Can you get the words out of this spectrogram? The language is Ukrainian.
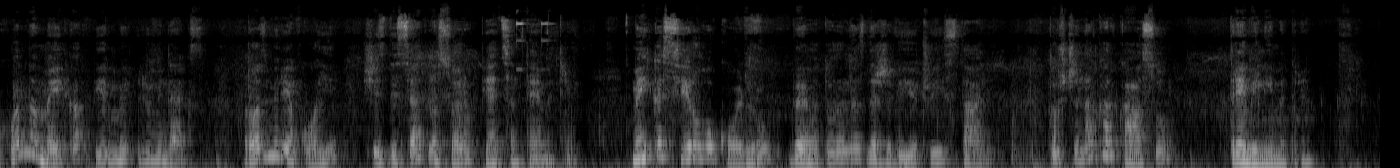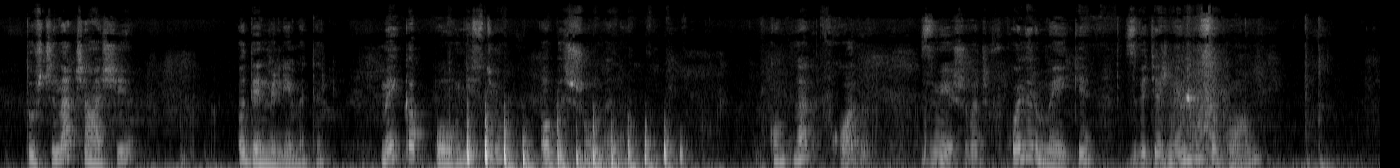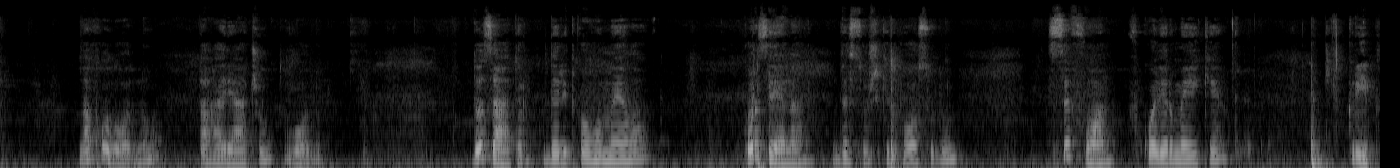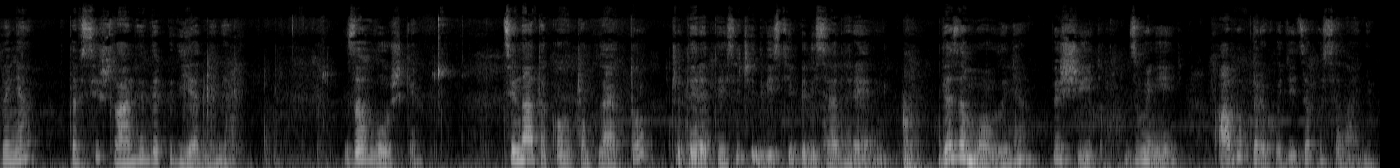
Кухонна мийка фірми Luminex, розмір якої 60 на 45 см. Мийка сірого кольору виготовлена з нержавіючої сталі. Товщина каркасу 3 мм. Товщина чаші 1 мм. Мийка повністю обезшумлена. В комплект входить змішувач в колір мийки з витяжним гусаком на холодну та гарячу воду. Дозатор для рідкого мила, корзина для сушки посуду, сифон в колір мийки, кріплення та всі шланги для під'єднання. Заглушки. Ціна такого комплекту 4250 гривень. Для замовлення пишіть, дзвоніть або переходіть за посиланням.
